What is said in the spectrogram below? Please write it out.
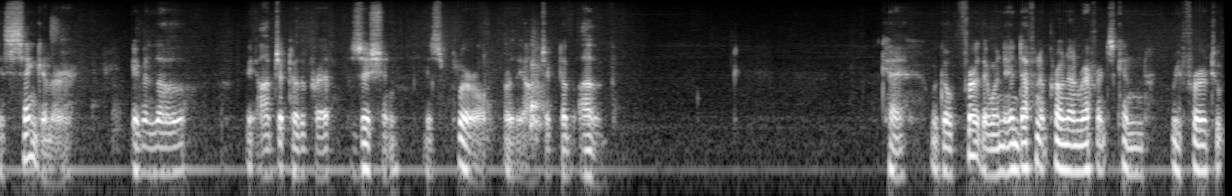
is singular, even though the object of the preposition is plural, or the object of of. Okay, we go further. When the indefinite pronoun reference can refer to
